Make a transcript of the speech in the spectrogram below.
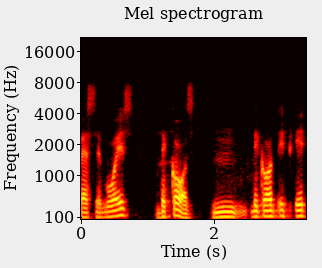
passive voice because because it it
